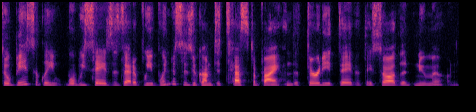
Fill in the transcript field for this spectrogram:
so basically, what we say is, is that if we have witnesses who come to testify on the 30th day that they saw the new moon,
